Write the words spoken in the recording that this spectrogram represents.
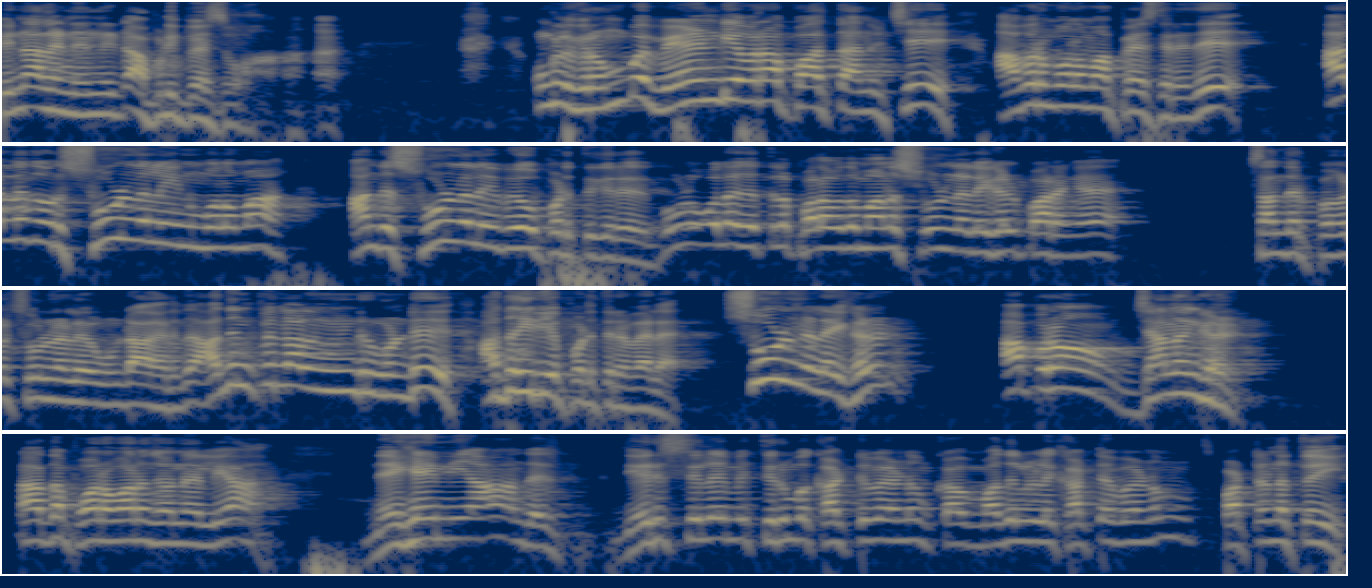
பின்னால் நின்றுட்டு அப்படி பேசுவான். உங்களுக்கு ரொம்ப வேண்டியவராக பார்த்து அனுப்பிச்சு அவர் மூலமாக பேசுறது அல்லது ஒரு சூழ்நிலையின் மூலமாக அந்த சூழ்நிலை உபயோகப்படுத்துகிறது. உலகத்தில் பல விதமான சூழ்நிலைகள் பாருங்க. சந்தர்ப்பங்கள் சூழ்நிலை உண்டாகிறது. அதன் பின்னால் நின்று கொண்டு அதைரியப்படுத்துகிற வேலை. சூழ்நிலைகள் அப்புறம் ஜனங்கள். நான் தான் போன வாரம் சொன்னேன் இல்லையா? நெகேமியா அந்த எருசலேமை திரும்ப கட்ட வேணும் க- மதில்களை கட்ட வேணும் பட்டணத்தை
